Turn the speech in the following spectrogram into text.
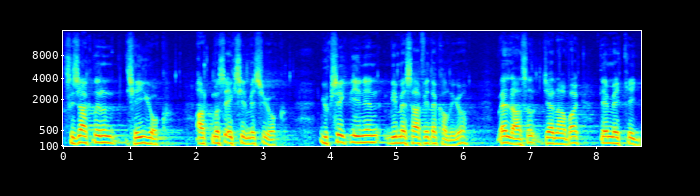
Sıcaklığının şeyi yok. Artması, eksilmesi yok. Yüksekliğinin bir mesafede kalıyor. Velhasıl Cenab-ı Hak demek ki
